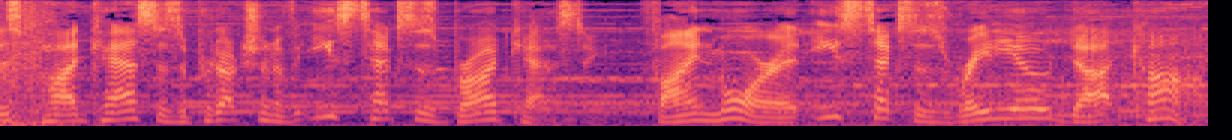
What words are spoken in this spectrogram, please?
This podcast is a production of East Texas Broadcasting. Find more at easttexasradio.com.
